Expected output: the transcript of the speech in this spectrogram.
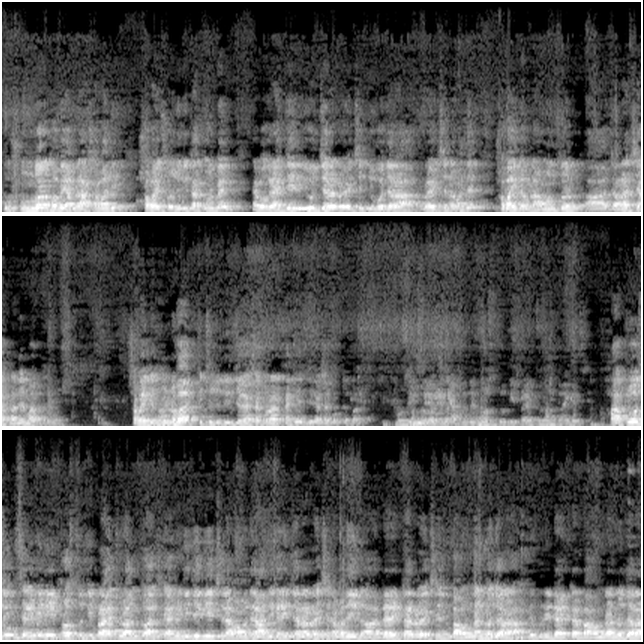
খুব সুন্দর হবে আমরা আশাবাদী সবাই সহযোগিতা করবেন এবং রাজ্যের ইউথ যারা রয়েছে যুব যারা রয়েছেন আমাদের সবাইকে আমরা আমন্ত্রণ জানাচ্ছি আপনাদের মাধ্যমে। সবাইকে ধন্যবাদ। কিছু যদি জিজ্ঞাসা করার থাকে জিজ্ঞাসা করতে পারেন হ্যাঁ ক্লোজিং সেরেমনি প্রস্তুতি প্রায় চূড়ান্ত। আজকে আমি নিজে গিয়েছিলাম। আমাদের আধিকারিক যারা রয়েছেন আমাদের ডাইরেক্টর রয়েছেন বা অন্যান্য যারা ডেপুটি ডাইরেক্টর বা অন্যান্য যারা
